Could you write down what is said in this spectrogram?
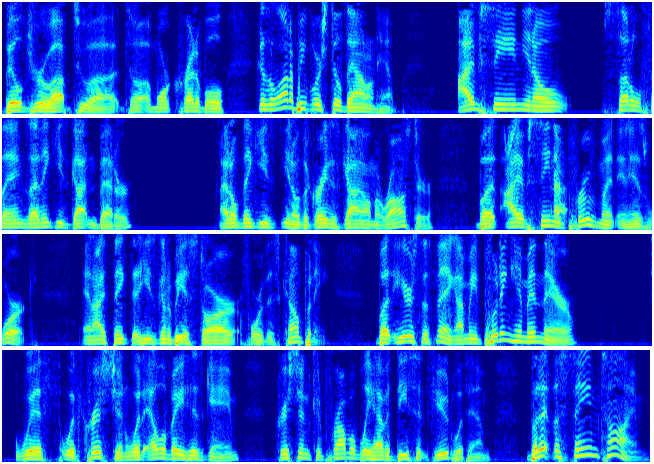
build Drew up to a to a more credible. Because a lot of people are still down on him. I've seen, you know, subtle things. I think he's gotten better. I don't think he's, you know, the greatest guy on the roster, but I have seen improvement in his work, and I think that he's going to be a star for this company. But here's the thing. I mean, putting him in there with with Christian would elevate his game. Christian could probably have a decent feud with him. But at the same time,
